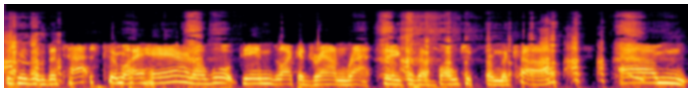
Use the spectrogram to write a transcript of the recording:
because it was attached to my hair, and I walked in like a drowned rat too because I bolted from the car. Um,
